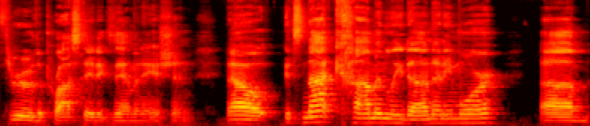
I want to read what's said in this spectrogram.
through the prostate examination. Now, it's not commonly done anymore. Um,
